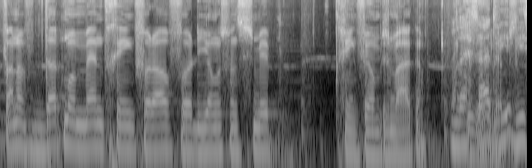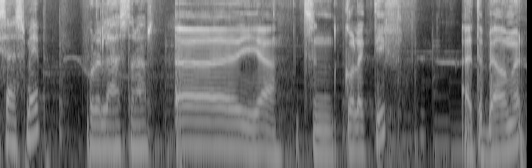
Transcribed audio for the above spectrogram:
Vanaf dat moment ging ik vooral voor de jongens van Smip ging filmpjes maken. Leg eens uit, wie, wie zijn Smip? Voor de luisteraars. Eh, ja, het is een collectief uit de Belmer.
